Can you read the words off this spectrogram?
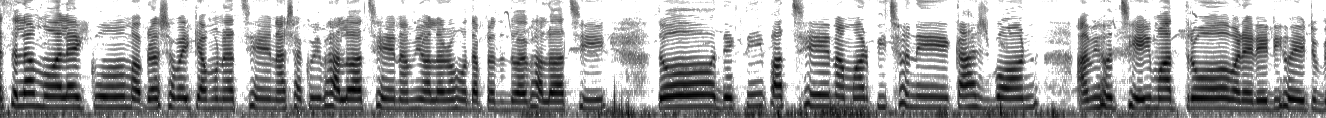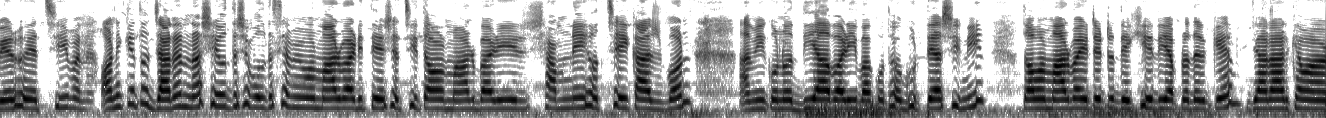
আসসালামু আলাইকুম। আপনারা সবাই কেমন আছেন? আশা করি ভালো আছেন। আমি আল্লাহ রহমত আপনাদের দোয়ায় ভালো আছি। তো দেখতেই পাচ্ছেন আমার পিছনে কাশবন। আমি হচ্ছে এই মাত্র মানে রেডি হয়ে একটু বের হয়েছি। মানে অনেকে তো জানেন না, সেই উদ্দেশ্যে বলতেছি আমি আমার মার বাড়িতে এসেছি। তো আমার মার বাড়ির সামনেই হচ্ছে এই কাশবন। আমি কোনো দিয়া বাড়ি বা কোথাও ঘুরতে আসিনি। তো আমার মার বাড়িটা একটু দেখিয়ে দিই আপনাদেরকে। যারা আর কি আমার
